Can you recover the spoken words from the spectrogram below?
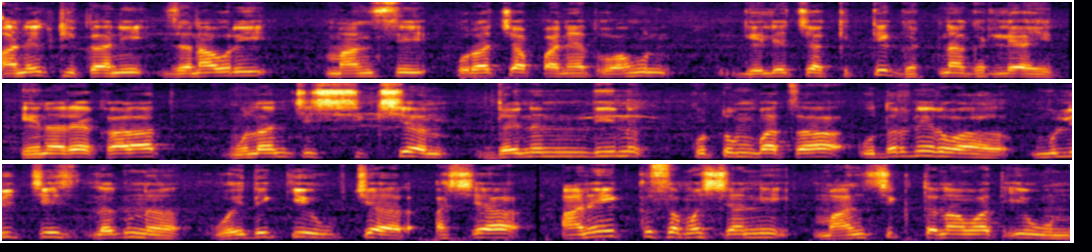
अनेक ठिकाणी जनावरे माणसे पुराच्या पाण्यात वाहून गेल्याच्या कित्येक घटना घडल्या आहेत. येणाऱ्या काळात मुलांचे शिक्षण दैनंदिन कुटुंबाचा उदरनिर्वाह मुलीचे लग्न वैद्यकीय उपचार अशा अनेक समस्यांनी मानसिक तणावात येऊन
